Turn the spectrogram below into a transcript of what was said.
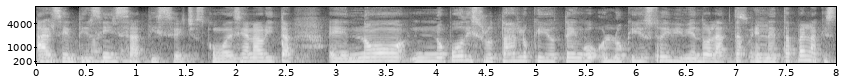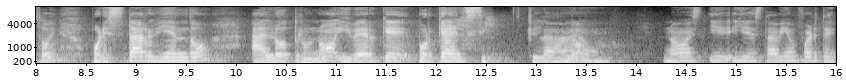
al sentirse insatisfechos. Como decían ahorita, eh, no, no puedo disfrutar lo que yo tengo lo que yo estoy viviendo la en la etapa en la que estoy por estar viendo al otro, ¿no? Y ver que, porque a él sí. Claro. ¿no? Y, está bien fuerte.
